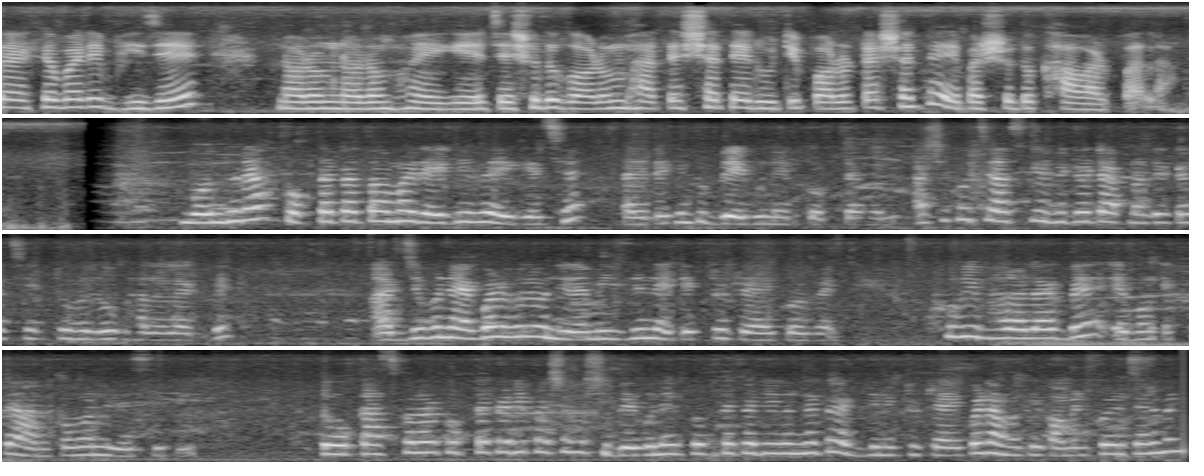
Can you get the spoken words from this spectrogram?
তো একেবারে ভিজে নরম নরম হয়ে গিয়েছে। শুধু গরম ভাতের সাথে, রুটি পরোটার সাথে, এবার শুধু খাওয়ার পালা। বন্ধুরা, কোপ্তাটা তো আমার রেডি হয়ে গেছে। আর এটা কিন্তু বেগুনের কোপ্তা হলো। আশা করছি আজকের ভিডিওটা আপনাদের কাছে একটু হলেও ভালো লাগবে। আর জীবনে একবার হলেও নিরামিষ দিন, এটা একটু ট্রাই করবেন। খুবই ভালো লাগবে এবং একটা আনকমন রেসিপি তো কাঁচকলার কোপ্তাকারির পাশাপাশি বেগুনের কোপ্তাকারি রান্নাটা একদিন একটু ট্রাই করে আমাকে কমেন্ট করে জানাবেন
